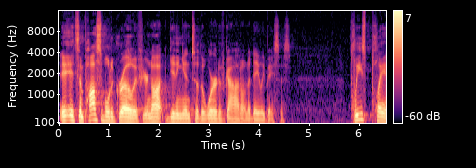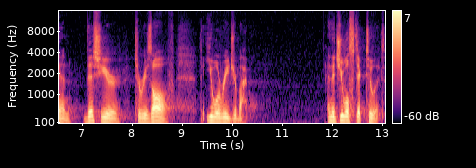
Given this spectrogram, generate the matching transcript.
It's impossible to grow if you're not getting into the Word of God on a daily basis. Please plan this year to resolve that you will read your Bible and that you will stick to it.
